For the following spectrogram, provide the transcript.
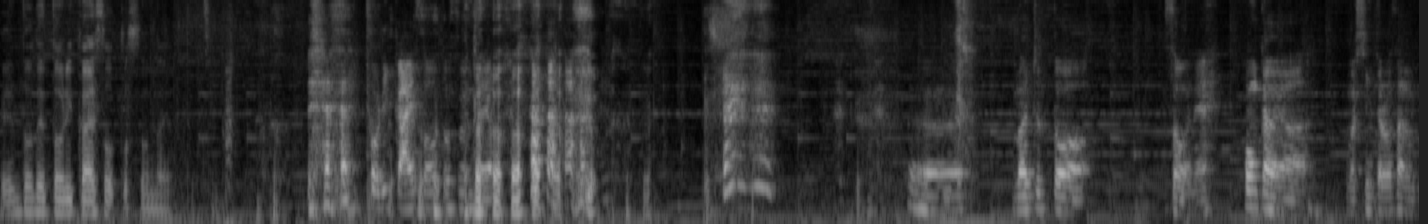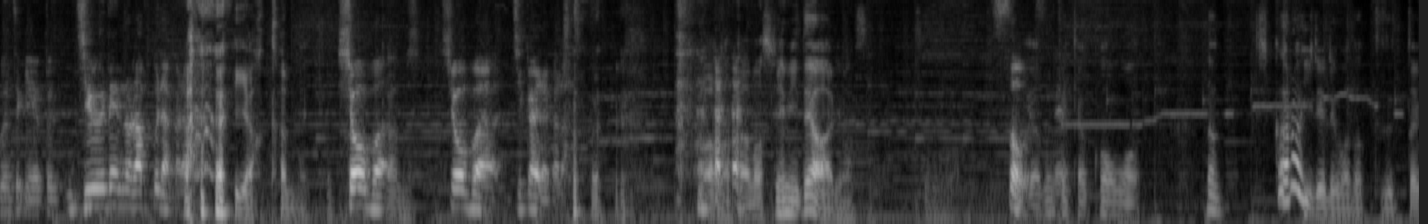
エンドで取り返そうとすんなよってやつ。取り返そうとすんだよ。まあちょっとそうね。今回は、まあ、慎太郎さんの分析によると充電のラップだから。いやわかんないけ勝負は勝負は次回だからまあまあ楽しみではあります。それはそうですね。やめた脚本も力入れればだって絶対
